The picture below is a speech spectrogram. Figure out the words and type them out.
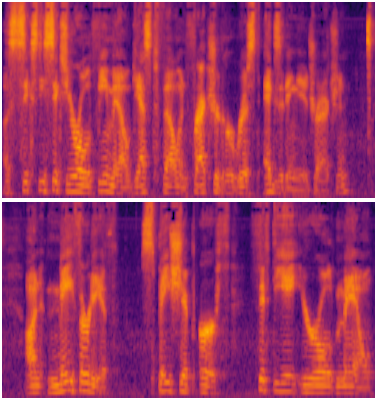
a 66 year old female guest fell and fractured her wrist exiting the attraction. On May 30th, Spaceship Earth, 58 year old male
